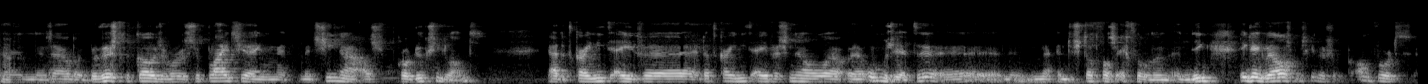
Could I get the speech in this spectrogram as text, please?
Ja. En eh, zij hadden bewust gekozen voor een supply chain met, met China als productieland. Ja, dat kan je niet even, dat kan je niet even snel eh, eh, omzetten. Eh, dus dat was echt wel een, een ding. Ik denk wel, misschien als ook antwoord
